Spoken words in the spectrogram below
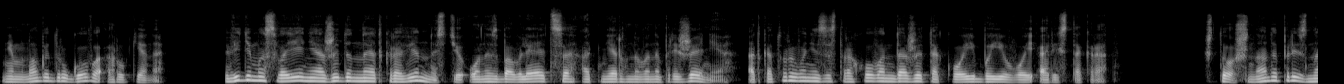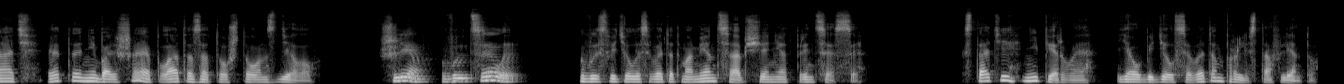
немного другого Арукена. Видимо, своей неожиданной откровенностью он избавляется от нервного напряжения, от которого не застрахован даже такой боевой аристократ. Что ж, надо признать, это небольшая плата за то, что он сделал. «Шлем, вы целы?» Высветилось в этот момент сообщение от принцессы. Кстати, не первое. Я убедился в этом, пролистав ленту.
